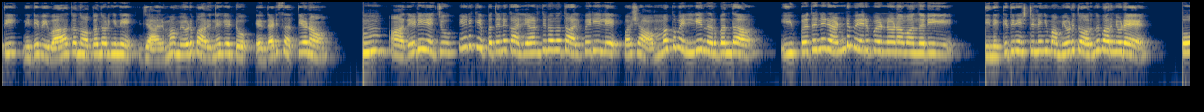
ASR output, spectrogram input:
കീർത്തി നിന്റെ വിവാഹമൊക്കെ നോക്കാൻ തുടങ്ങിനെ ജാനമ്മ അമ്മയോട് പറയുന്നത് കേട്ടു. എന്താടി സത്യണോ അതേടി ചേച്ചു. എനിക്ക് ഇപ്പൊ തന്നെ കല്യാണത്തിനൊന്നും താല്പര്യമില്ലേ? പക്ഷെ അമ്മയ്ക്ക് വലിയ നിർബന്ധ. ഇപ്പൊ തന്നെ രണ്ടുപേര് പെണ്ണോടാ വന്നടി. നിനക്കിതിന് ഇഷ്ടമില്ലെങ്കിൽ മമ്മിയോട് തുറന്നു പറഞ്ഞൂടെ? ഓ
